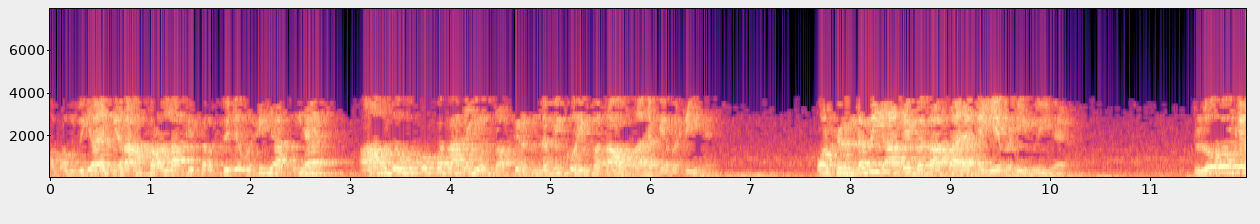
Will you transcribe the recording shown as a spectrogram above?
اب انبیاء کے رام پر اللہ کی طرف سے جو وہی آتی ہے، عام لوگوں کو پتا نہیں ہوتا، صرف نبی کو ہی پتا ہوتا ہے کہ وہی ہے۔ اور پھر نبی آگے بتاتا ہے کہ یہ وہی ہوئی ہے۔ لوگوں کے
